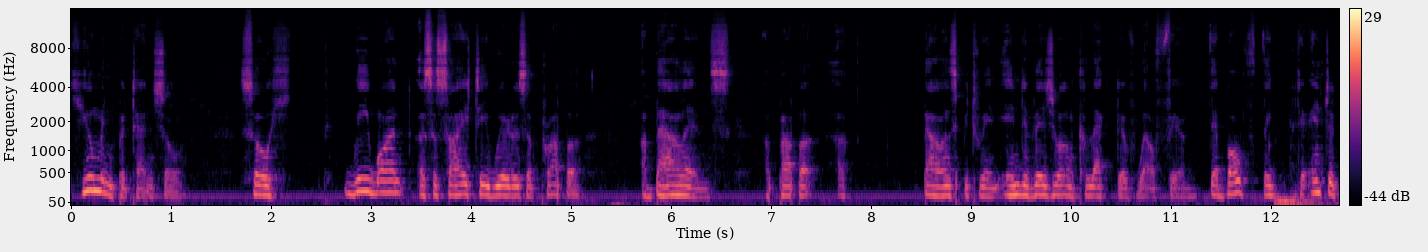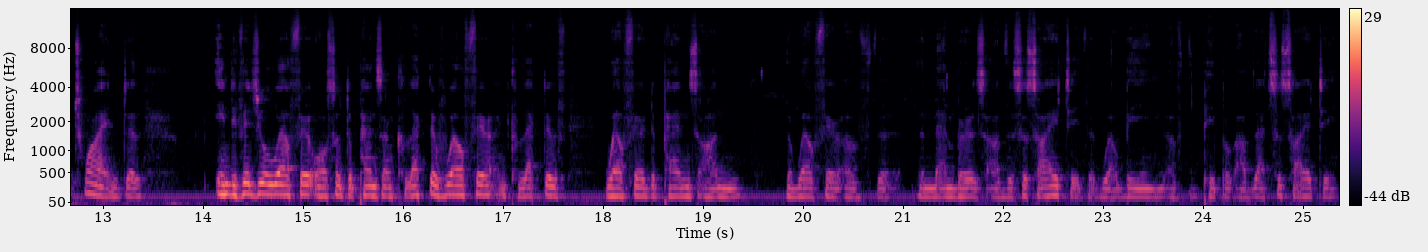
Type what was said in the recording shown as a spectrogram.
human potential. So we want a society where there's a proper a balance, a proper a balance between individual and collective welfare. They're both they, are intertwined. Individual welfare also depends on collective welfare, and collective welfare depends on the welfare of the, the members of the society, the well-being of the people of that society.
